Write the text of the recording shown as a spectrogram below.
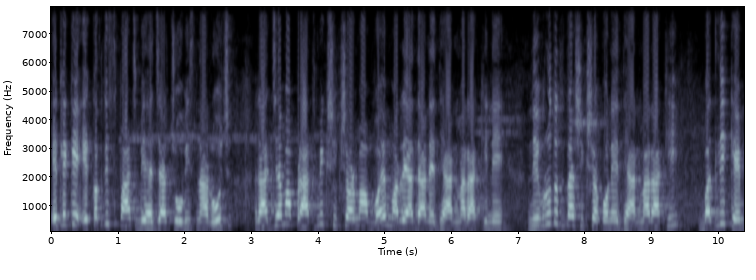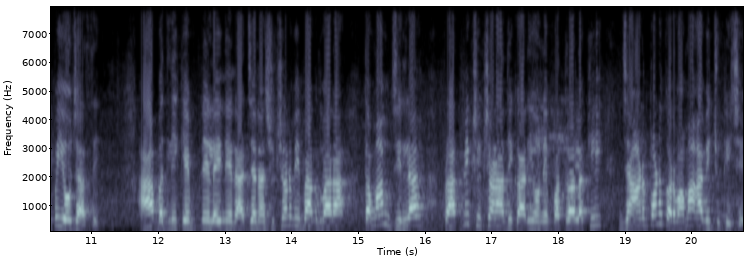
એટલે કે એકત્રીસ પાંચ બે હજાર ચોવીસના રોજ રાજ્યમાં પ્રાથમિક શિક્ષણમાં વય મર્યાદાને ધ્યાનમાં રાખીને નિવૃત્ત થતા શિક્ષકોને ધ્યાનમાં રાખી બદલી કેમ્પ યોજાશે. આ બદલી કેમ્પને લઈને રાજ્યના શિક્ષણ વિભાગ દ્વારા તમામ જિલ્લા પ્રાથમિક શિક્ષણાધિકારીઓને પત્ર લખી જાણ પણ કરવામાં આવી ચૂકી છે.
